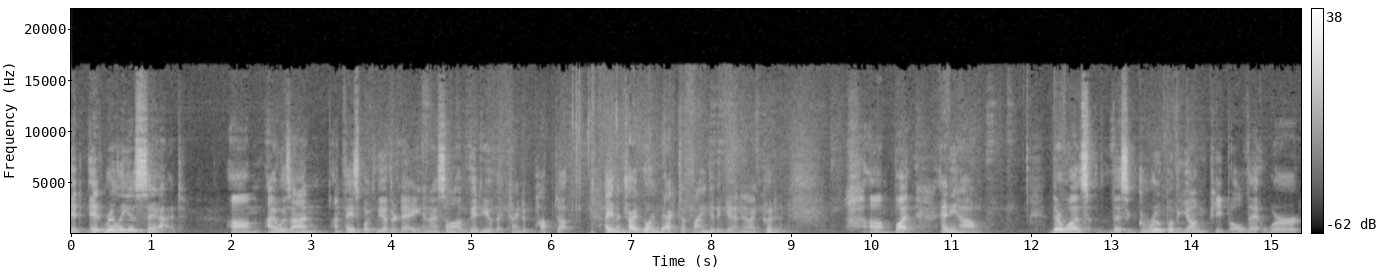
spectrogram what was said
it, it really is sad. Um, I was on, on Facebook the other day and I saw a video that kind of popped up. I even tried going back to find it again and I couldn't. Um, but anyhow, there was this group of young people that were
